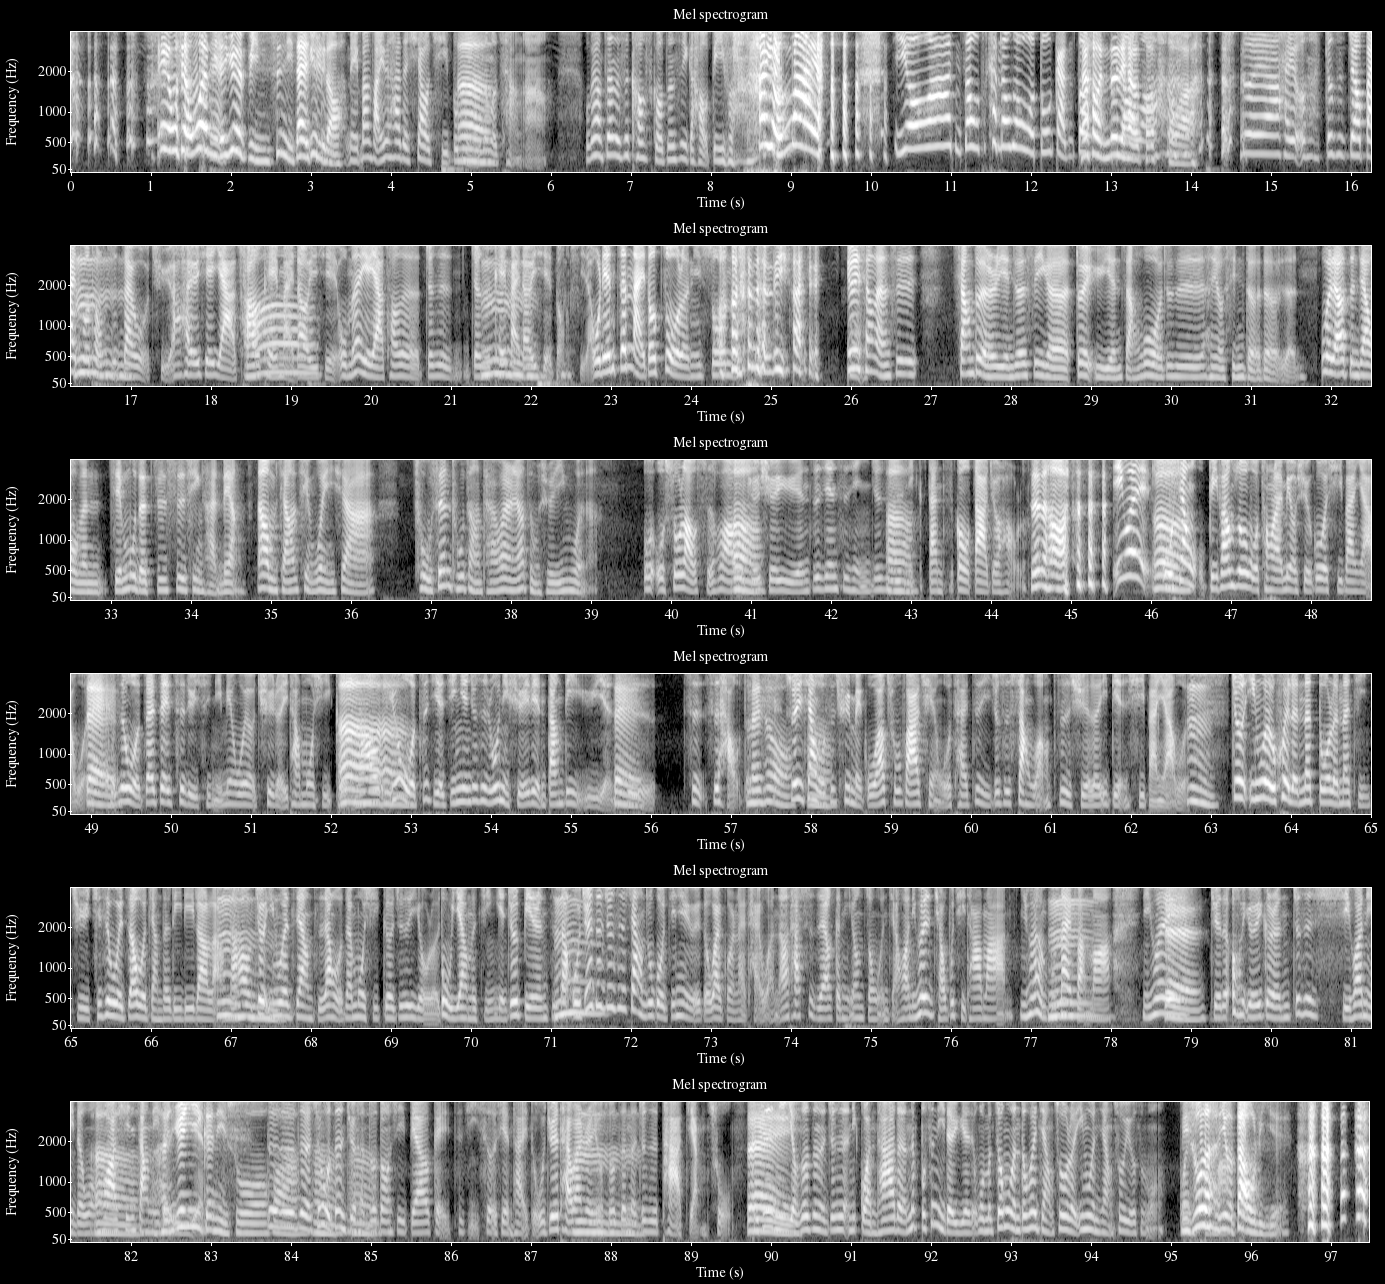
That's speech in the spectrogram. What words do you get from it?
哎，我想问你的月饼是你带去的哦？没办法，因为他的校期不可能那么长啊。我跟你讲，真的是 Costco，真是一个好地方，它有卖啊。有啊，你知道我看到时候我多感动。还好你那里还有 Costco 啊。对啊，还有就是就要拜托同事载我去啊，还有一些亚超可以买到一些，我们那个亚超的就是就是可以买到一些东西啊。我连真奶都做了，你说呢？真的很厉害。因为香兰是相对而言就是是一个对语言掌握就是很有心得的人。为了要增加我们节目的知识性含量，那我们想要请问一下，土生土长的台湾人要怎么学英文啊？我我说老实话，嗯、我觉得学语言这件事情，就是你胆子够大就好了。真的哈，因为我像、嗯、比方说，我从来没有学过西班牙文，对。可是我在这次旅行里面，我有去了一趟墨西哥，嗯、然后因为我自己的经验就是，如果你学一点当地语言是。是是好的，没错。所以像我是去美国，我要出发前，我才自己就是上网自学了一点西班牙文。嗯，就因为会了那多了那几句，其实我也知道我讲的哩哩啦啦。然后就因为这样子，让我在墨西哥就是有了不一样的经验，就是别人知道。我觉得这就是像如果今天有一个外国人来台湾，然后他试着要跟你用中文讲话，你会瞧不起他吗？你会很不耐烦吗？你会觉得哦，有一个人就是喜欢你的文化，欣赏你的，很愿意跟你说。对对对，所以我真的觉得很多东西不要给自己设限太多，我觉得台湾人有时候真的就是怕讲错。可是你有时候真的就是你管他的，那不是你的语言。我们中文都会讲错了，英文讲错有什么？你说的很有道理耶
